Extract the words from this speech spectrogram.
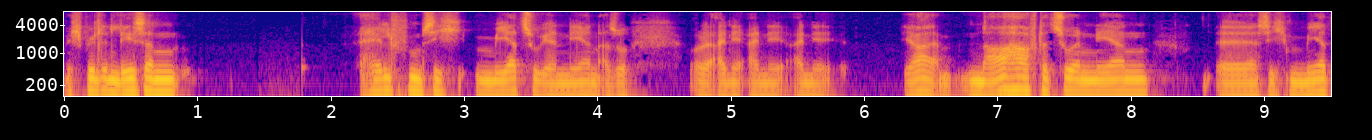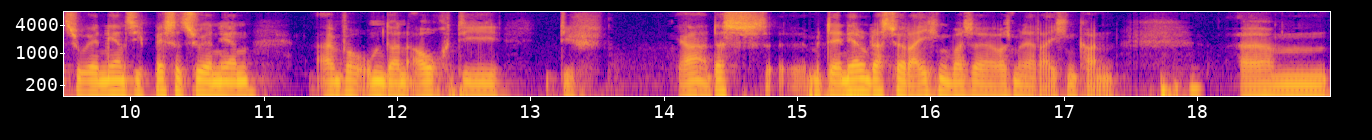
ich will den Lesern helfen, sich mehr zu ernähren, also oder eine, eine, eine ja, nahrhafter zu ernähren, äh, sich mehr zu ernähren, sich besser zu ernähren, einfach um dann auch die, die ja, das mit der Ernährung das zu erreichen, was, er, was man erreichen kann. Ähm,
